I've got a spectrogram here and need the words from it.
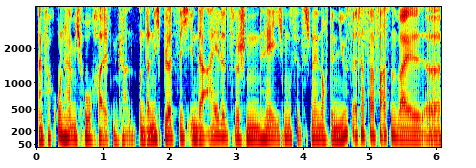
einfach unheimlich hochhalten kann und dann nicht plötzlich in der Eile zwischen, hey, ich muss jetzt schnell noch den Newsletter verfassen, weil äh,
